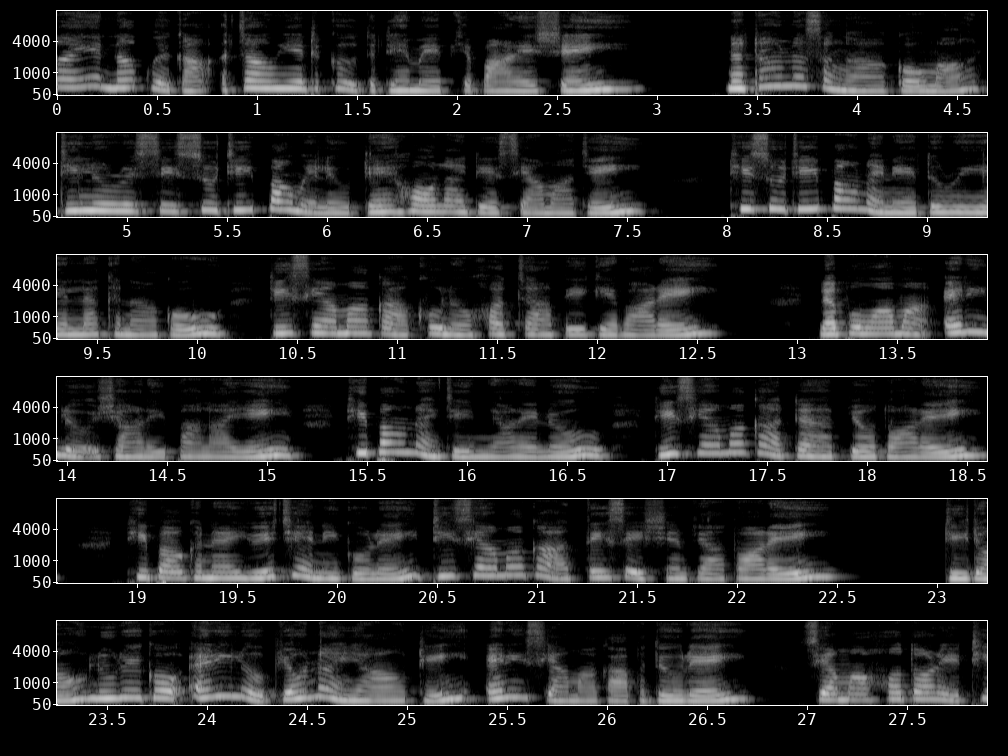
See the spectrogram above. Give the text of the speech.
လာရဲ့နောက်ွယ်ကအကြောင်းရင်းတစ်ခုတဲ့ပဲဖြစ်ပါတယ်ရှင်2025အကုန်မှာဒီလိုရီစီစုကြီးပေါက်မယ်လို့တဲဟောလိုက်တဲ့ဆရာမကြီးထီစုကြီးပေါက်နိုင်တဲ့သူတွေရဲ့လက္ခဏာကိုဒီဆီယာမကခုလိုဟောကြားပေးခဲ့ပါတယ်။ လက်ပွားမှာအဲ့ဒီလိုအရာတွေပါလာရင်ထီပေါက်နိုင်ခြင်းများတယ်လို့ဒီဆီယာမကတန်ပြောသွားတယ်။ထီပေါက်ခနဲ့ရွေးချယ်နည်းကိုလည်းဒီဆီယာမကအသေးစိတ်ရှင်းပြသွားတယ်။ဒီတော့လူတွေကိုအဲ့ဒီလိုပြောနိုင်ရအောင်တင်အဲ့ဒီဆီယာမကဘယ်သူလဲ။ဆီယာမဟောတော်တဲ့ထီ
